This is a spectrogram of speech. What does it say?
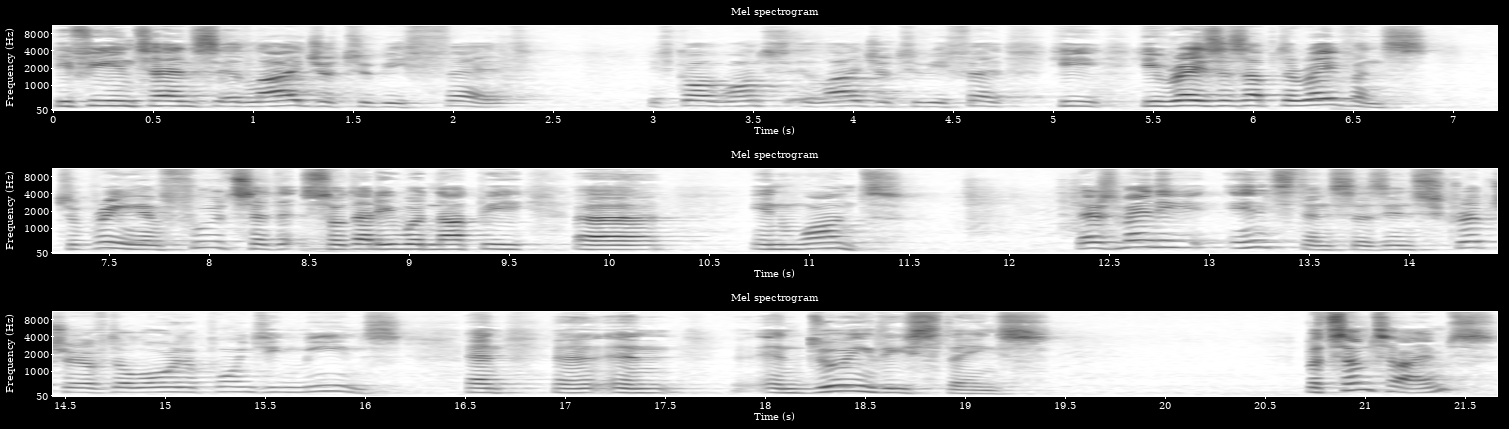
If he intends Elijah to be fed, if God wants Elijah to be fed, he, he raises up the ravens to bring him food so that, so that he would not be uh, in want. There's many instances in Scripture of the Lord appointing means and, and, and, and doing these things. But sometimes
